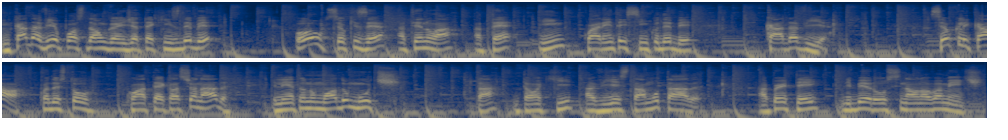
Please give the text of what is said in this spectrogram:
Em cada via eu posso dar um ganho de até 15 dB, ou, se eu quiser, atenuar até em 45 dB cada via. Se eu clicar, ó, quando eu estou com a tecla acionada, ele entra no modo mute, tá? Então aqui a via está mutada. Apertei, liberou o sinal novamente.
